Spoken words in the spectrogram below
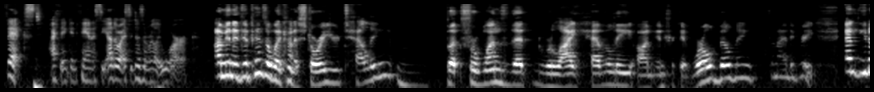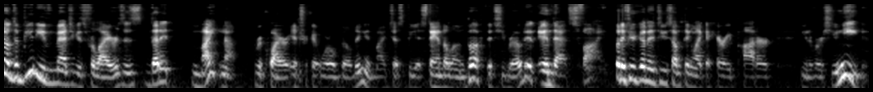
fixed. I think in fantasy, otherwise, it doesn't really work. I mean, it depends on what kind of story you're telling, but for ones that rely heavily on intricate world building, I'd agree. And you know, the beauty of Magic is for Liars is that it might not require intricate world building. It might just be a standalone book that she wrote, and that's fine. But if you're going to do something like a Harry Potter universe, you need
